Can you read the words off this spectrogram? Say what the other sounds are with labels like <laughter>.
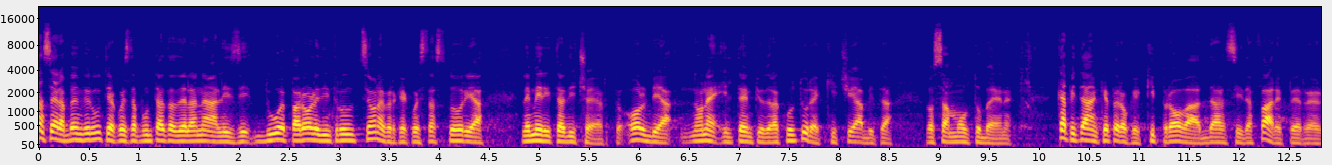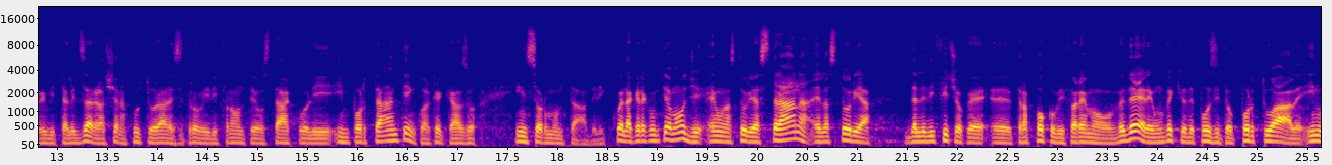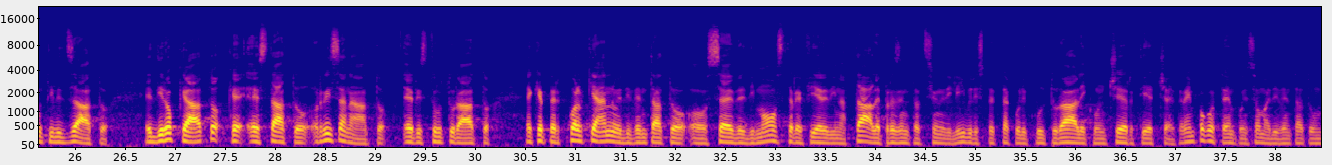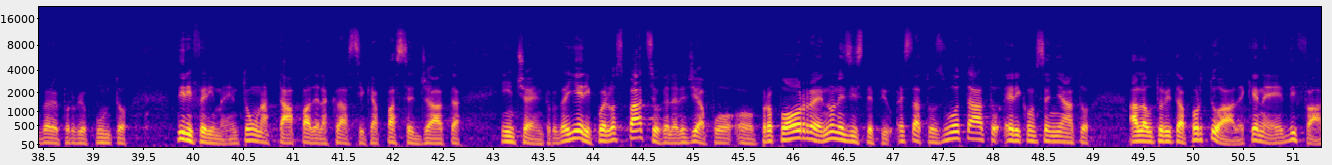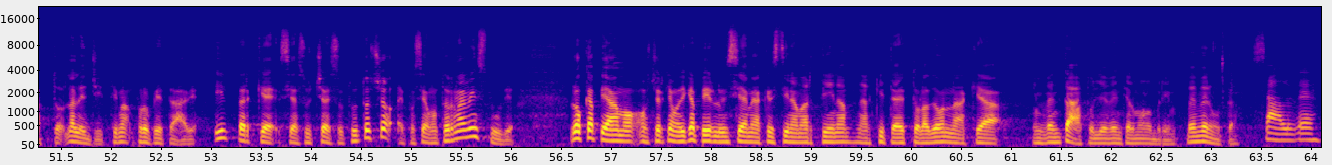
Buonasera, benvenuti a questa puntata dell'analisi. Due parole di introduzione perché questa storia le merita di certo. Olbia non è il tempio della cultura e chi ci abita lo sa molto bene. Capita anche però che chi prova a darsi da fare per rivitalizzare la scena culturale si trovi di fronte a ostacoli importanti in qualche caso insormontabili. Quella che raccontiamo oggi è una storia strana, è la storia dell'edificio che eh, tra poco vi faremo vedere, un vecchio deposito portuale inutilizzato e diroccato che è stato risanato e ristrutturato e che per qualche anno è diventato oh, sede di mostre, fiere di Natale, presentazioni di libri, spettacoli culturali, concerti eccetera. In poco tempo insomma è diventato un vero e proprio punto di riferimento, una tappa della classica passeggiata in centro. Da ieri quello spazio che la regia può oh, proporre non esiste più, è stato svuotato e riconsegnato all'autorità portuale che ne è di fatto la legittima proprietaria. Il perché sia successo tutto ciò, e possiamo tornare in studio, lo capiamo o cerchiamo di capirlo insieme a Cristina Martina, architetto, la donna che ha inventato gli eventi al Monobrim. Benvenuta. Salve.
